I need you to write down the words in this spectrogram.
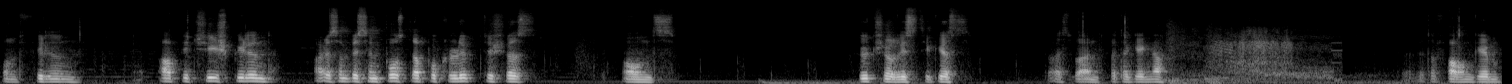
Von vielen RPG-Spielen. Alles ein bisschen postapokalyptisches und futuristisches. Da ist ein fetter Gegner. Der wird Erfahrung geben.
